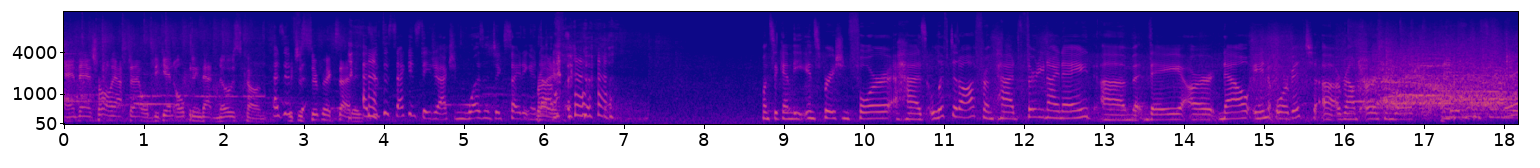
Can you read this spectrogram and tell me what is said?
and then shortly after that, we'll begin opening that nose cone, which is super exciting. As if the second stage action wasn't exciting enough. Right. Once again, the Inspiration 4 has lifted off from pad 39A. Um, they are now in orbit uh, around Earth, and, where, and where you can see on your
